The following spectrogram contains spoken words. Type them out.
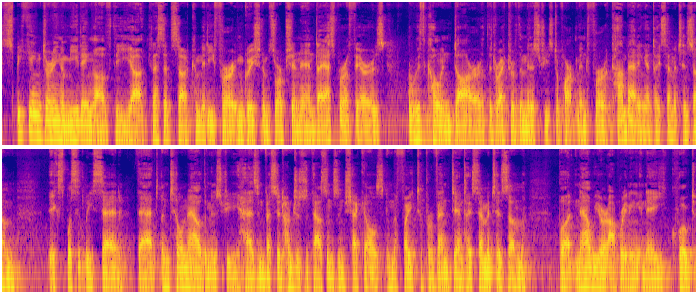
speaking during a meeting of the uh, Knesset's uh, Committee for Immigration Absorption and Diaspora Affairs, Ruth Cohen Dar, the director of the ministry's Department for Combating Anti Semitism, explicitly said that until now the ministry has invested hundreds of thousands in shekels in the fight to prevent anti Semitism, but now we are operating in a quote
